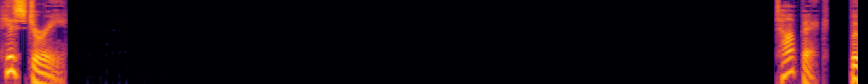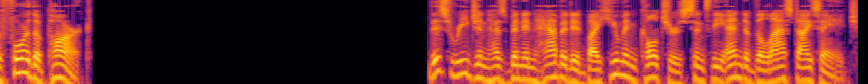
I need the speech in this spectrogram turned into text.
History Topic: Before the park This region has been inhabited by human cultures since the end of the last ice age.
